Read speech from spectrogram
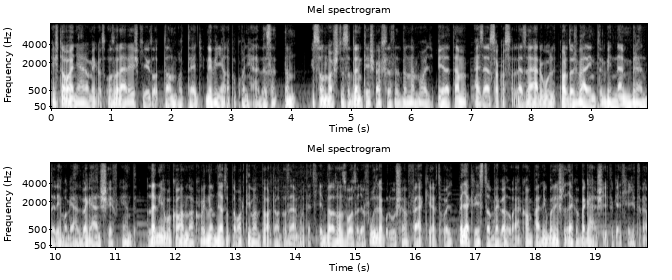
és tavaly nyáron még az Ozolára is kijutottam, ott egy növény alapú konyhát vezettem. Viszont most ez a döntés megszületett bennem, hogy életem ezen szakasza lezárul, Kardos Bálint többé nem brendeli magát vegán séfként. A legnagyobb oka annak, hogy nem gyártottam aktívan tartalmat az elmúlt egy hétben, az az volt, hogy a Food Revolution felkért, hogy vegyek részt a Veganuál kampányukban, és legyek a vegán séfek egy hétre.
